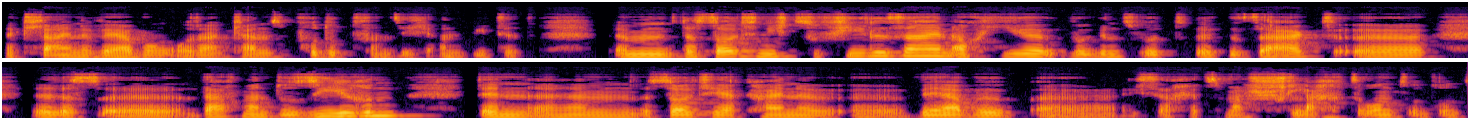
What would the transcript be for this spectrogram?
eine kleine Werbung oder ein kleines Produkt von sich anbietet. Ähm, das sollte nicht zu viel sein. Auch hier übrigens wird äh, gesagt, äh, das äh, darf man dosieren, denn ähm, es sollte ja keine äh, Werbe, äh, ich sag jetzt mal Schlacht und und und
